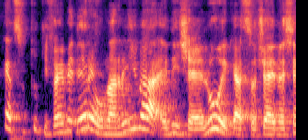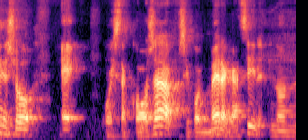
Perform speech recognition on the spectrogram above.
cazzo, tu ti fai vedere, uno arriva e dice lui, cazzo, cioè nel senso, eh, questa cosa, secondo me, ragazzi, non,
